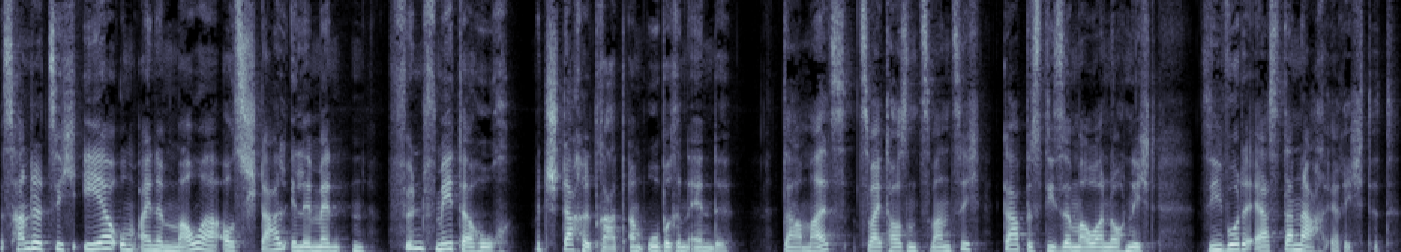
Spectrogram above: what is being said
Es handelt sich eher um eine Mauer aus Stahlelementen, fünf Meter hoch, mit Stacheldraht am oberen Ende. Damals, 2020, gab es diese Mauer noch nicht. Sie wurde erst danach errichtet.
